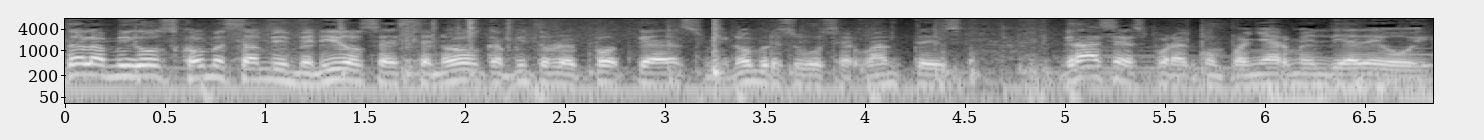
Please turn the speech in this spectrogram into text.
tal amigos? ¿Cómo están? Bienvenidos a este nuevo capítulo del podcast. Mi nombre es Hugo Cervantes. Gracias por acompañarme el día de hoy.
